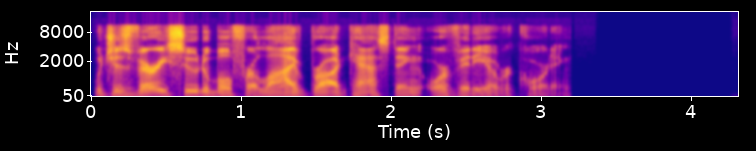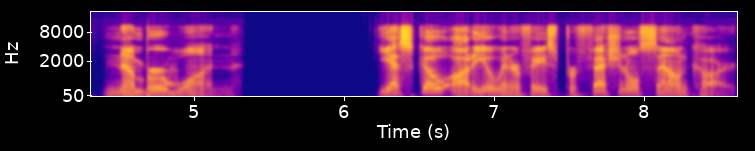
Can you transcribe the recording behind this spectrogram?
which is very suitable for live broadcasting or video recording. Number 1. YESSKO Audio Interface Professional Sound Card.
